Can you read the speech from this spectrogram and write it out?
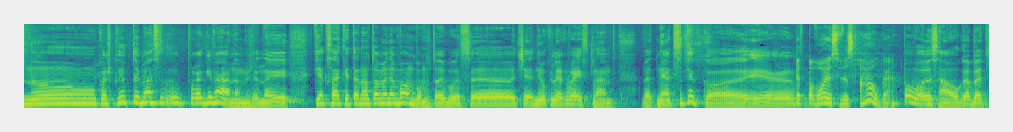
nu, kažkaip tai mes pragyvenam, žinai, kiek sakė, ten atominė bombom, tai bus e, čia nuclear wasteland, bet neatsitiko. Bet pavojus vis auga. Pavojus auga, bet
